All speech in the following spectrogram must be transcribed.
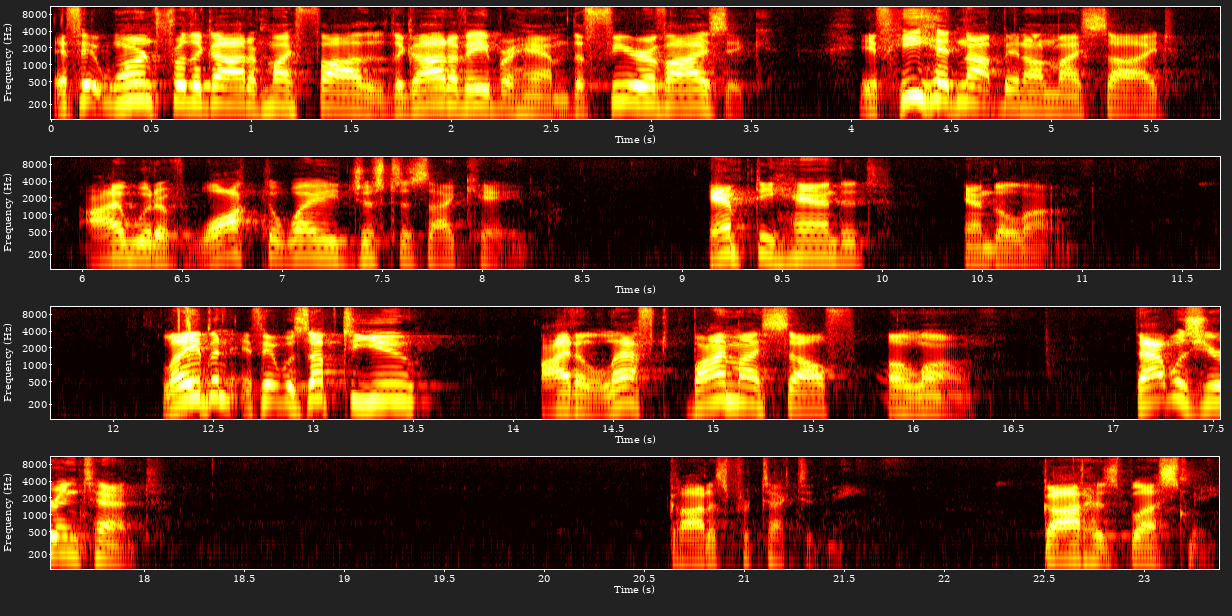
if it weren't for the God of my father, the God of Abraham, the fear of Isaac, if He had not been on my side, I would have walked away just as I came, empty handed and alone. Laban, if it was up to you, I'd have left by myself alone. That was your intent. God has protected me. God has blessed me.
